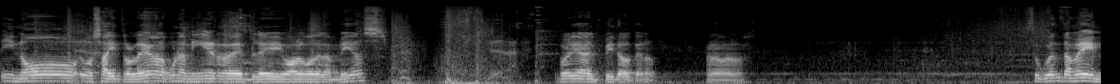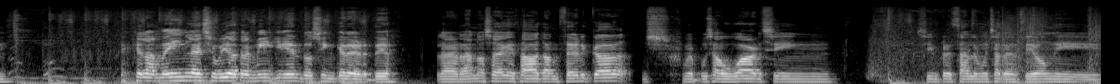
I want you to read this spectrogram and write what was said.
Y no... O sea, y trolean alguna mierda de play o algo de las mías. Podría el pitote, ¿no? Pero bueno. tu cuenta main. Es que la main la he subido a 3500 sin querer, tío. La verdad no sabía que estaba tan cerca. Me puse a jugar sin, sin prestarle mucha atención y...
